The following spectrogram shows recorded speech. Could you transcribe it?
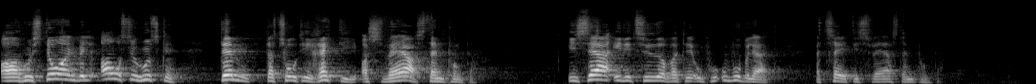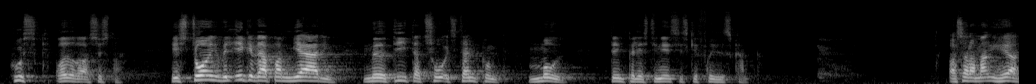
Og historien vil også huske dem, der tog de rigtige og svære standpunkter. Især i de tider, hvor det er upopulært at tage de svære standpunkter. Husk, brødre og søstre, historien vil ikke være barmhjertig med de, der tog et standpunkt mod den palæstinensiske frihedskamp. Og så er der mange her,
